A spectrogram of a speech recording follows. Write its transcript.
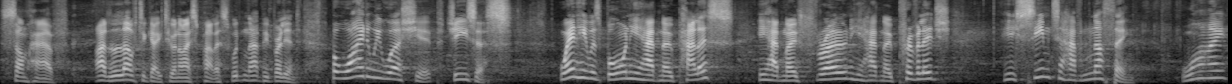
Some have. I'd love to go to an ice palace. Wouldn't that be brilliant? But why do we worship Jesus? When he was born, he had no palace, he had no throne, he had no privilege. He seemed to have nothing. Why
